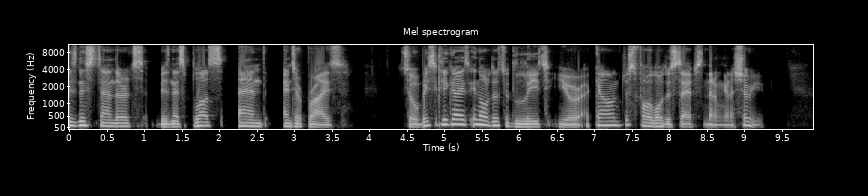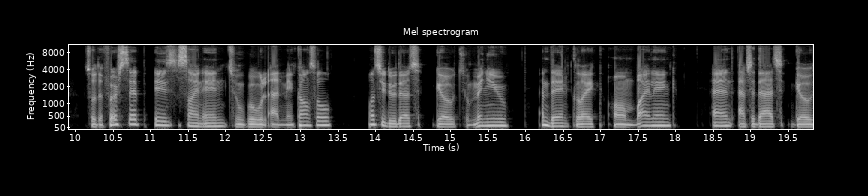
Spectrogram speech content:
business standards, business plus, and enterprise. So basically, guys, in order to delete your account, just follow the steps that I'm going to show you. So the first step is sign in to Google Admin Console. Once you do that, go to menu and then click on Billing. And after that, go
